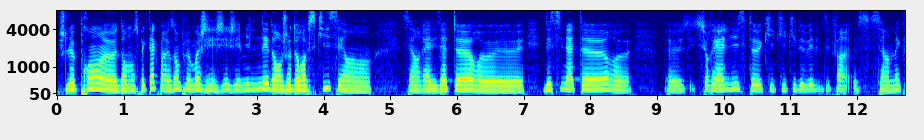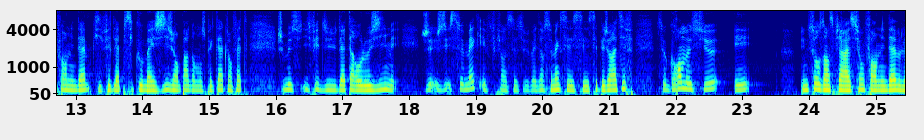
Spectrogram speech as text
Je le prends euh, dans mon spectacle, par exemple. Moi, j'ai- mis le nez dans Jodorowsky. C'est un, réalisateur, euh, dessinateur, euh, surréaliste qui, devait. C'est un mec formidable qui fait de la psychomagie. J'en parle dans mon spectacle, en fait. Il fait de la tarologie, mais ce mec, enfin, je vais pas dire ce mec, c'est péjoratif. Ce grand monsieur est une source d'inspiration formidable.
